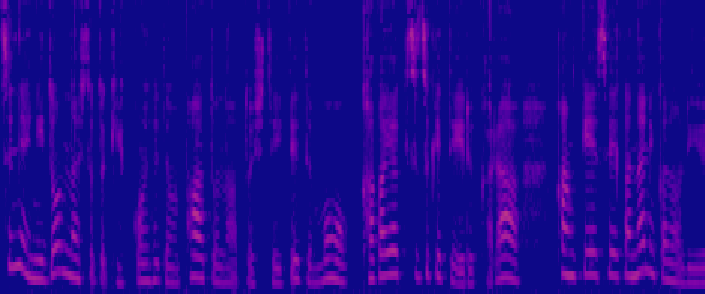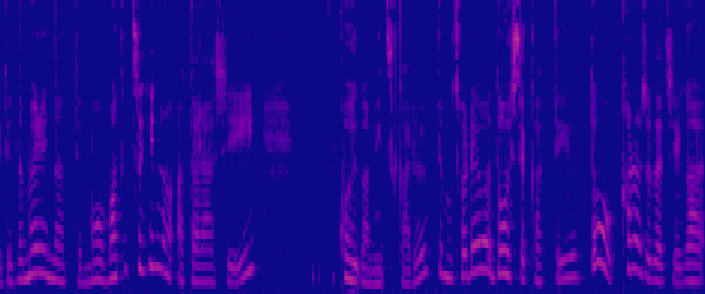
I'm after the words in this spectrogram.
常にどんな人と結婚しててもパートナーとしていてでも輝き続けているから関係性が何かの理由でダメになってもまた次の新しい恋が見つかる。でもそれはどうしてかっていうと彼女たちが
